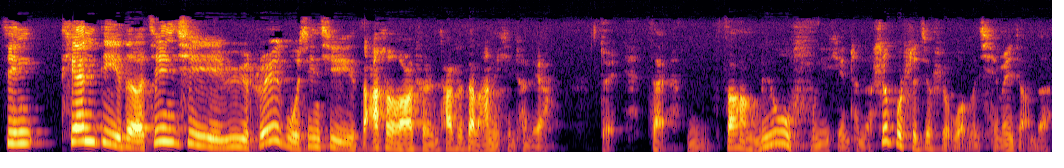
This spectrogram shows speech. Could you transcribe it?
今天地的精气与水谷精气杂合而成，它是在哪里形成的呀？对，在五脏六腑里形成的，是不是就是我们前面讲的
